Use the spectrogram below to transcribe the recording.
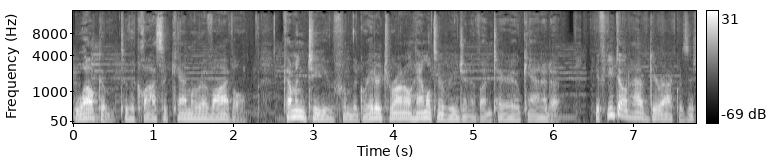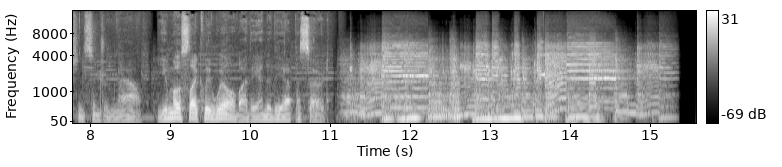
Welcome to the Classic Camera Revival coming to you from the Greater Toronto Hamilton region of Ontario, Canada. If you don't have gear acquisition syndrome now, you most likely will by the end of the episode.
